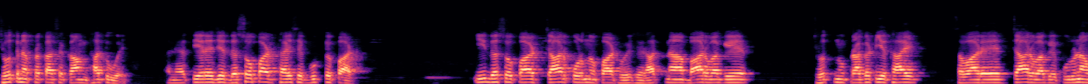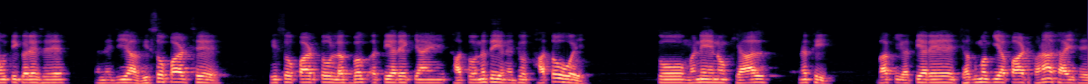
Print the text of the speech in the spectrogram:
જ્યોતના પ્રકાશે કામ થતું હોય. અને અત્યારે જે દસો પાઠ થાય છે ગુપ્ત પાઠ એ દસો પાઠ ચાર કોળનો પાઠ હોય છે. રાતના બાર વાગે જ્યોતનું પ્રાગટ્ય થાય સવારે ચાર વાગે પૂર્ણાહુતિ કરે છે અને જે આ વિસો છે, વિસો તો લગભગ અત્યારે ક્યાંય થતો નથી અને જો થતો હોય તો મને એનો ખ્યાલ નથી. બાકી અત્યારે ઝગમગિયા પાઠ ઘણા થાય છે,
